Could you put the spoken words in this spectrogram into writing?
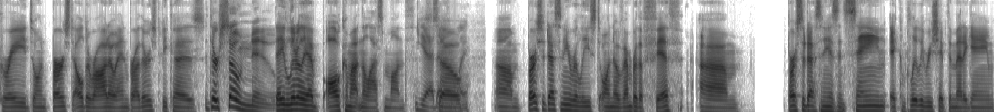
grades on Burst, El Dorado, and Brothers because They're so new. they literally have all come out in the last month. yeah, So, definitely. um, Burst of Destiny released on November the 5th. Um, Burst of Destiny is insane. It completely reshaped the metagame.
